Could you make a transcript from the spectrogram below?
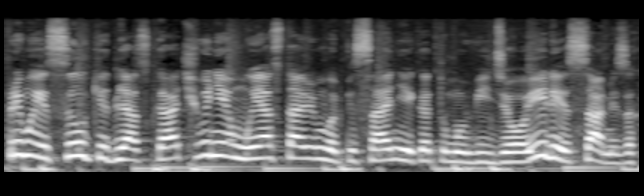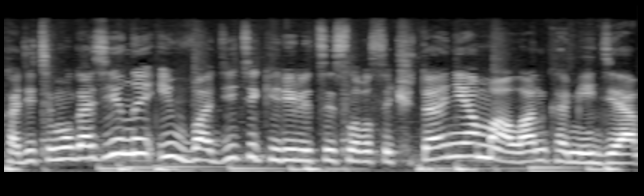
Прямые ссылки для скачивания мы оставим в описании к этому видео. Или сами заходите в магазины и вводите кириллицей словосочетание «Маланка Медиа».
